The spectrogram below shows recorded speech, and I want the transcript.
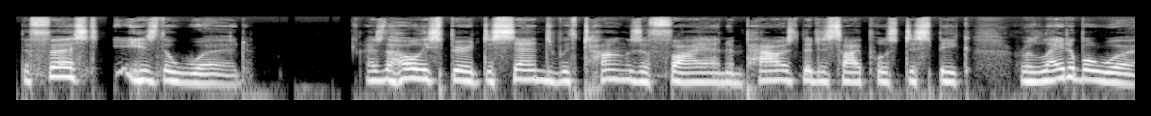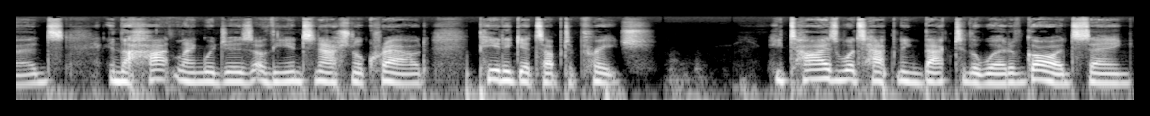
The first is the Word as the Holy Spirit descends with tongues of fire and empowers the disciples to speak relatable words in the heart languages of the international crowd, Peter gets up to preach. He ties what's happening back to the Word of God, saying,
